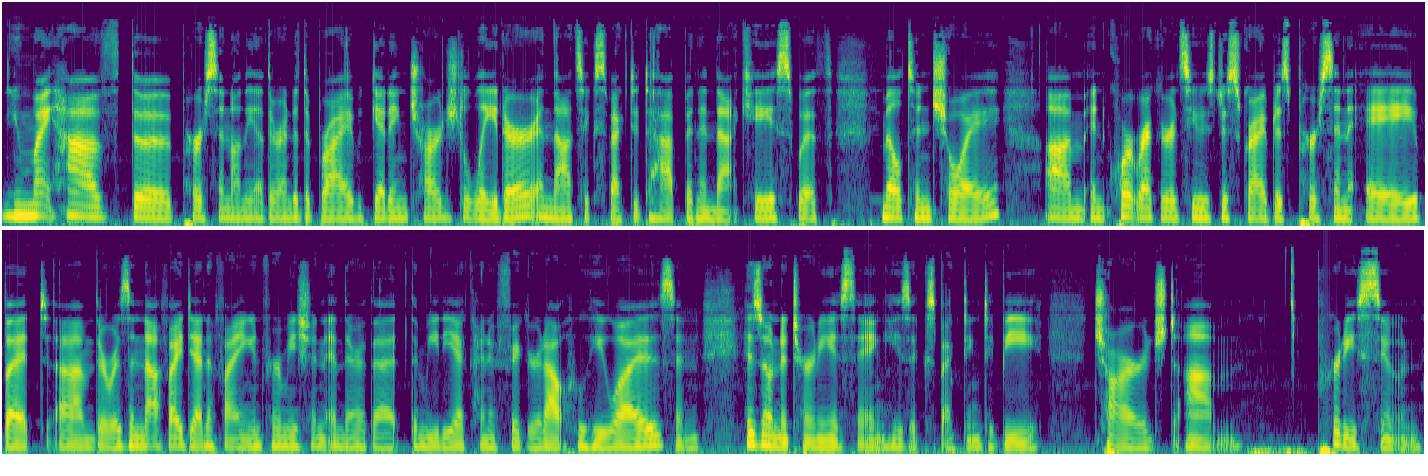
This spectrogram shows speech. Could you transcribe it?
you might have the person on the other end of the bribe getting charged later, and that's expected to happen in that case with Milton Choi. Um, in court records, he was described as person A, but um, there was enough identifying information in there that the media kind of figured out who he was, and his own attorney is saying he's expecting to be charged. Um, pretty soon,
